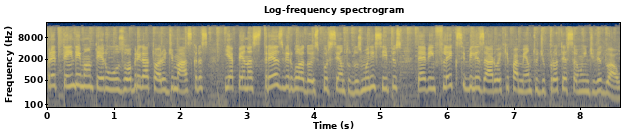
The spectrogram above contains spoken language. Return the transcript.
pretendem manter o uso obrigatório de máscaras e apenas 3,2% dos municípios devem flexibilizar o equipamento de proteção individual.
